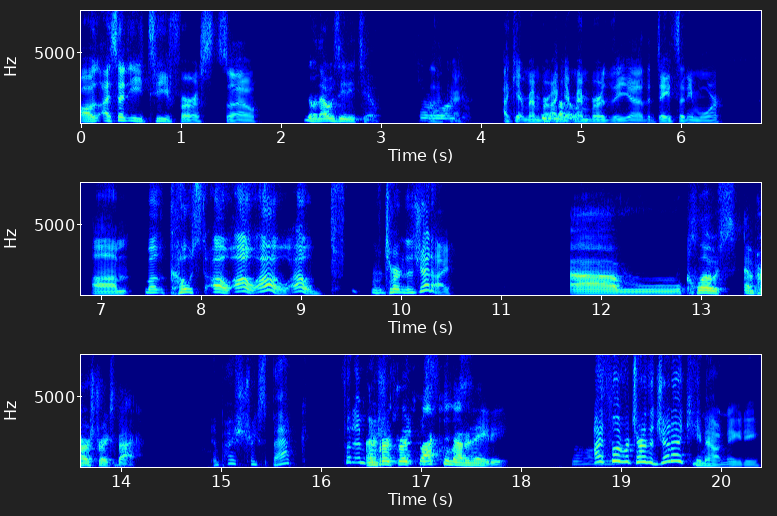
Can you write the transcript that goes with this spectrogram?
oh i said et first so no that was 82 okay i can't remember i can't remember the uh, the dates anymore um well coast oh oh oh oh return of the jedi uh, close. Empire Strikes Back. Empire Strikes Back. I thought Empire, Empire Strikes, Strikes Back came out in eighty. I thought Return of the Jedi came out in eighty.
